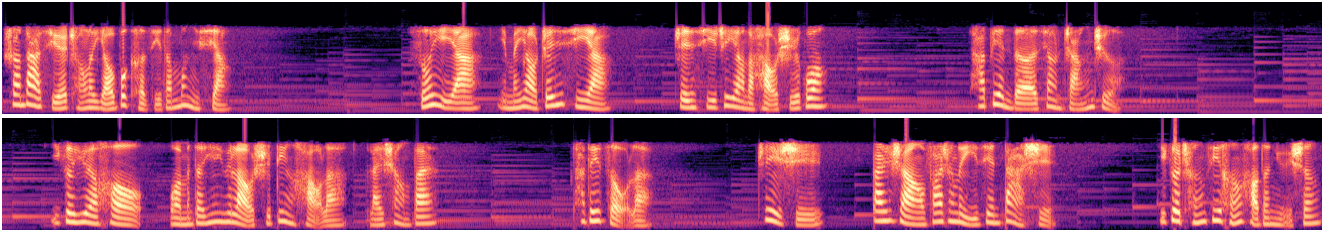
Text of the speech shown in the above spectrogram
上大学成了遥不可及的梦想。所以呀，你们要珍惜呀，珍惜这样的好时光。他变得像长者。一个月后，我们的英语老师病好了，来上班，他得走了。这时，班上发生了一件大事。一个成绩很好的女生，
